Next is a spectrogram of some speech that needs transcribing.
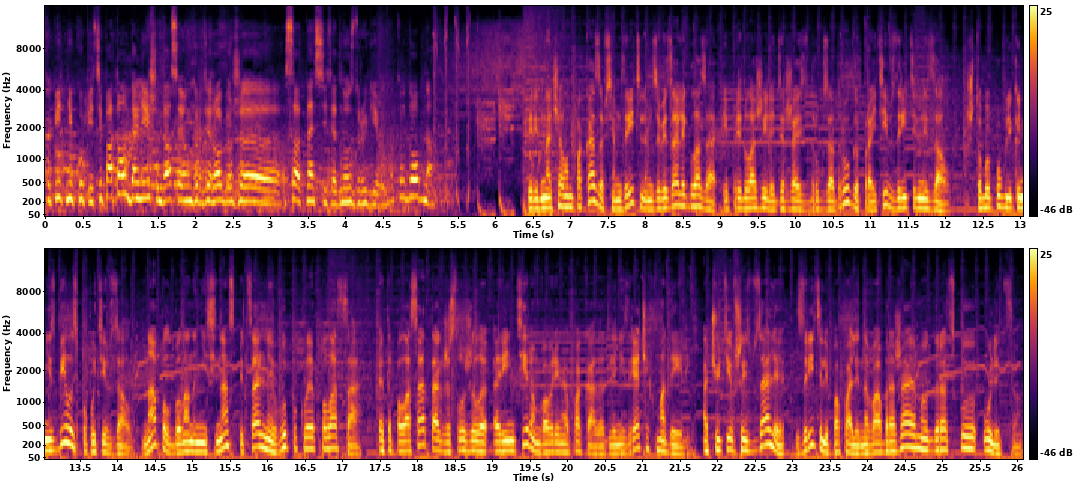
купить, не купить. И потом в дальнейшем да, в своем гардеробе уже соотносить одно с другим. Это удобно. Перед началом показа всем зрителям завязали глаза и предложили, держась друг за друга, пройти в зрительный зал. Чтобы публика не сбилась по пути в зал, на пол была нанесена специальная выпуклая полоса, эта полоса также служила ориентиром во время показа для незрячих моделей. Очутившись в зале, зрители попали на воображаемую городскую улицу,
